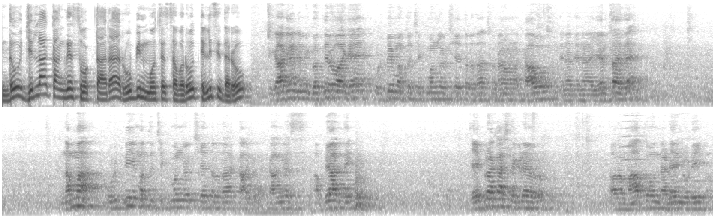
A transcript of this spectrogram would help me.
ಎಂದು ಜಿಲ್ಲಾ ಕಾಂಗ್ರೆಸ್ ವಕ್ತಾರ ರೂಬಿನ್ ಮೋಸೆಸ್ ಅವರು ತಿಳಿಸಿದರು. ಈಗಾಗಲೇ ನಿಮಗೆ ಗೊತ್ತಿರುವ ಹಾಗೆ ಉಡುಪಿ ಮತ್ತು ಚಿಕ್ಕಮಗಳೂರು ಕ್ಷೇತ್ರದ ಚುನಾವಣಾ ಕಾವು ದಿನ ದಿನ ಏರ್ತಾ ನಮ್ಮ ಉಡುಪಿ ಮತ್ತು ಚಿಕ್ಕಮಗಳೂರು ಕ್ಷೇತ್ರದ ಕಾಂಗ್- ಕಾಂಗ್ರೆಸ್ ಅಭ್ಯರ್ಥಿ ಜಯಪ್ರಕಾಶ್ ಹೆಗಡೆ ಅವರು, ಅವರ ಮಾತು, ನಡೆ, ನುಡಿ,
